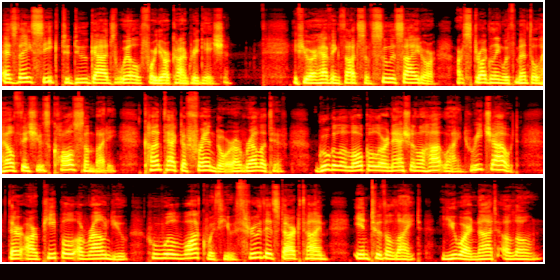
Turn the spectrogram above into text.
as they seek to do God's will for your congregation. If you are having thoughts of suicide or are struggling with mental health issues, call somebody. Contact a friend or a relative. Google a local or national hotline. Reach out. There are people around you who will walk with you through this dark time into the light. You are not alone.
